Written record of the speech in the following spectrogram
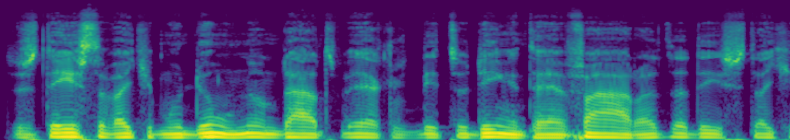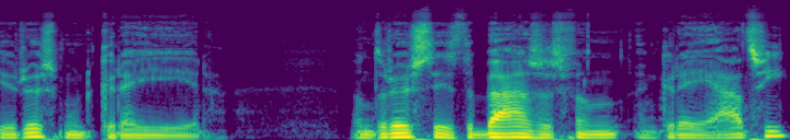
Dus het eerste wat je moet doen om daadwerkelijk dit soort dingen te ervaren, dat is dat je rust moet creëren. Want rust is de basis van een creatie.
